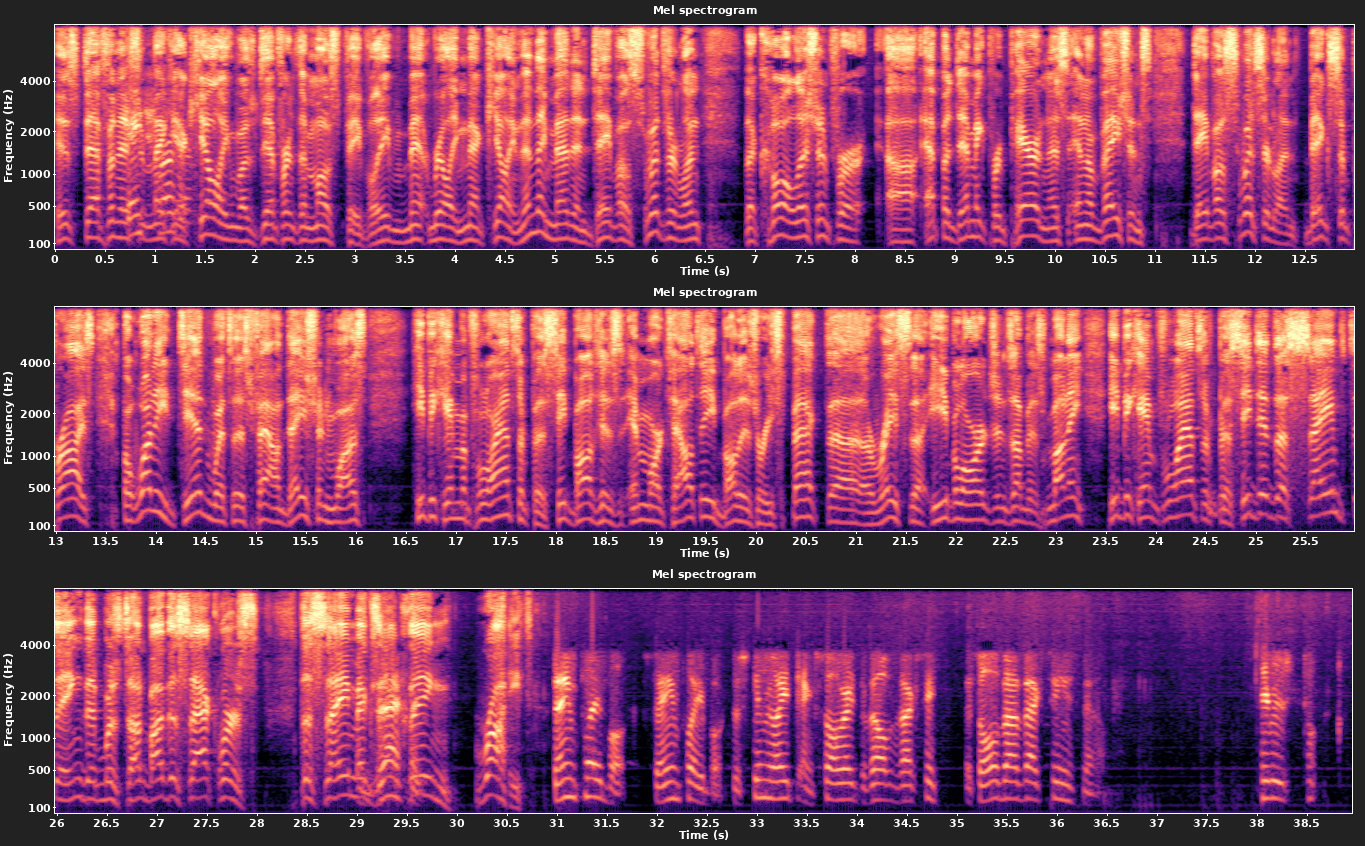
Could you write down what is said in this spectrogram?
His definition of Gates making a killing was different than most people. He meant, really meant killing. Then they met in Davos, Switzerland, the Coalition for uh, Epidemic Preparedness Innovations, Davos, Switzerland. Big surprise. But what he did with this foundation was he became a philanthropist. He bought his immortality, he bought his respect, uh, erased the evil origins of his money. He became philanthropist. He did the same thing that was done by the Sacklers. The same exact Exactly. thing. Right. Same playbook, same playbook. To stimulate and accelerate development of vaccine. It's all about vaccines now. He was,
